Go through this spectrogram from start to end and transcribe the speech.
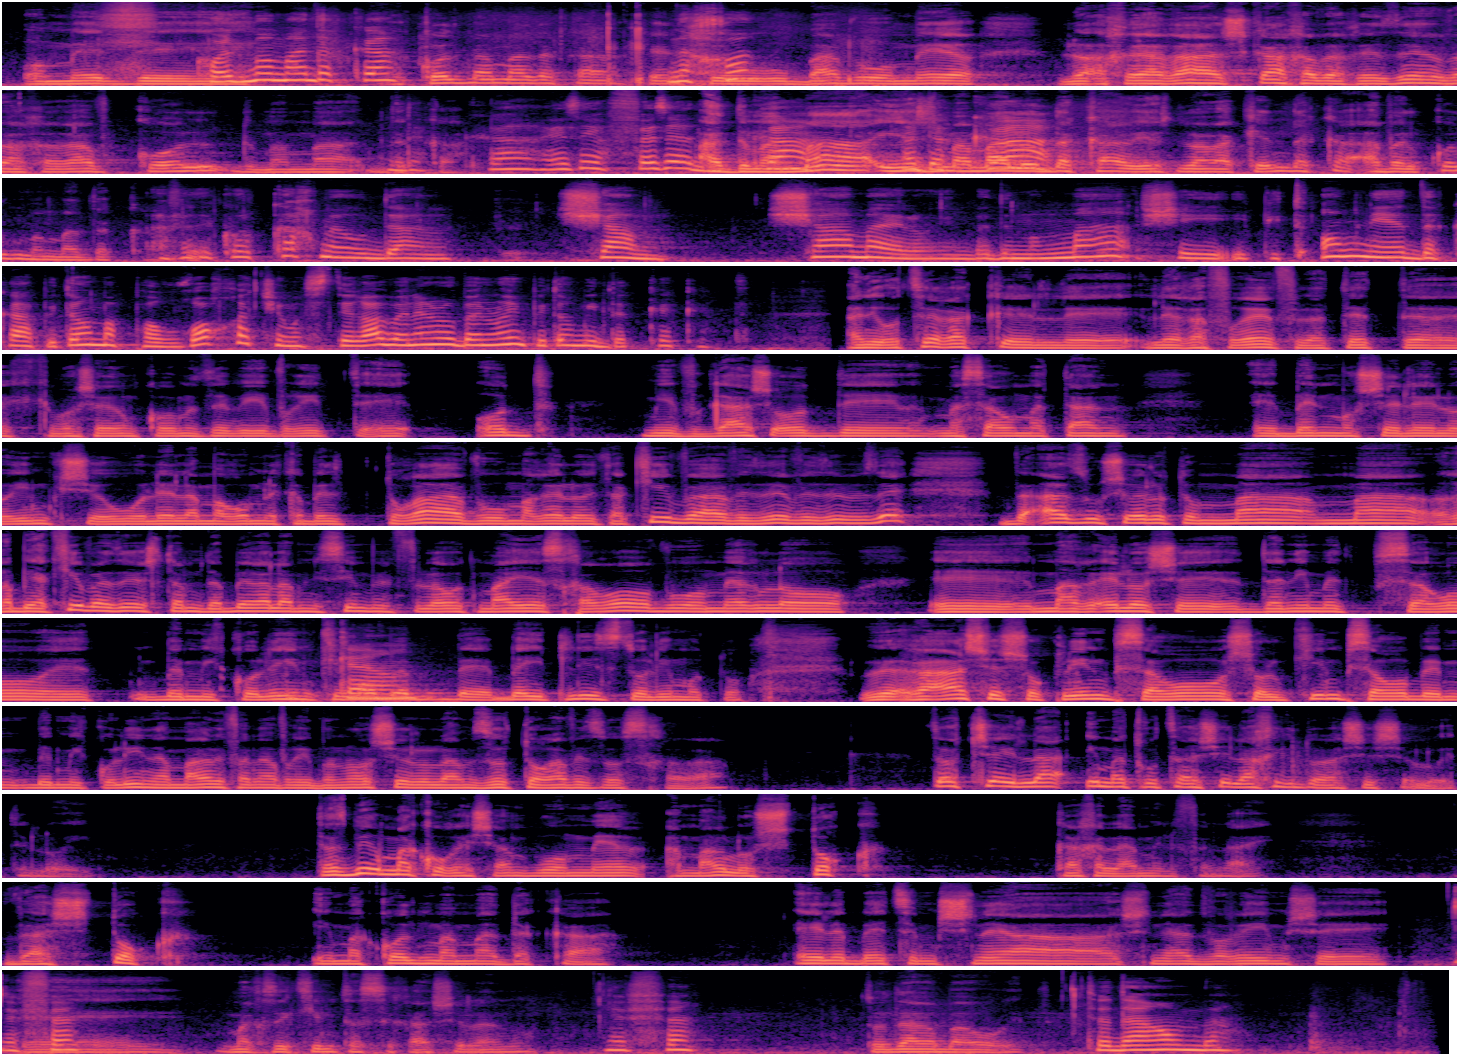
עומד... אה, כל דממה דקה. כל דממה דקה, כן. נכון. שהוא בא ואומר... לא, אחרי הרעש ככה ואחרי זה, ואחריו כל דממה דקה. דקה, איזה יפה זה הדקה. הדממה, יש הדקה. דממה לא דקה, יש דממה כן דקה, אבל כל דממה דקה. אבל זה כל כך מעודן. שם, שם האלוהים, בדממה שהיא פתאום נהיית דקה, פתאום הפרוכת שמסתירה בינינו לבין אלוהים פתאום מתדקקת. אני רוצה רק אה, לרפרף, לתת, אה, כמו שהיום קוראים לזה בעברית, אה, עוד מפגש, עוד משא ומתן. אה, בין משה לאלוהים כשהוא עולה למרום לקבל תורה, והוא מראה לו את עקיבא וזה וזה וזה, ואז הוא שואל אותו, מה, מה, רבי עקיבא הזה שאתה מדבר עליו ניסים ונפלאות, מה יהיה שכרו? והוא אומר לו, אה, מראה לו שדנים את בשרו אה, במיקולין, כן. כמו בבית ליז תולים אותו. וראה ששוקלין בשרו, שולקין בשרו במיקולין, אמר לפניו, ריבונו של עולם, זו תורה וזו שכרה. זאת שאלה, אם את רוצה, השאלה הכי גדולה ששאלו את אלוהים. תסביר מה קורה שם, והוא אומר, אמר לו, שתוק, ככה למה מלפניי. והשתוק עם הכל דממה דקה, אלה בעצם שני, ה, שני הדברים שמחזיקים אה, את השיחה שלנו. יפה. תודה רבה, אורית. תודה רבה.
